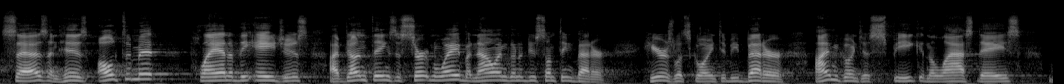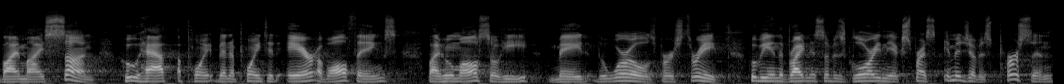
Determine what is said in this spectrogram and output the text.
says in his ultimate plan of the ages, I've done things a certain way, but now I'm going to do something better. Here's what's going to be better. I'm going to speak in the last days by my Son, who hath appoint, been appointed heir of all things by whom also he made the worlds. Verse 3 Who being the brightness of his glory and the express image of his person,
